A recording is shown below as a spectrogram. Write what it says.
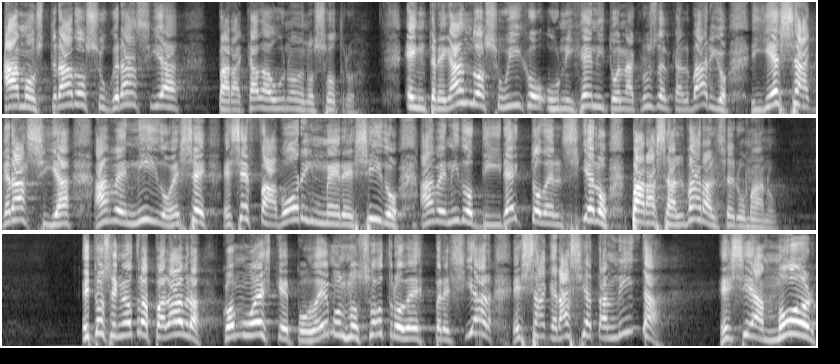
ha mostrado su gracia para cada uno de nosotros entregando a su Hijo unigénito en la cruz del Calvario. Y esa gracia ha venido, ese, ese favor inmerecido, ha venido directo del cielo para salvar al ser humano. Entonces, en otras palabras, ¿cómo es que podemos nosotros despreciar esa gracia tan linda? Ese amor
